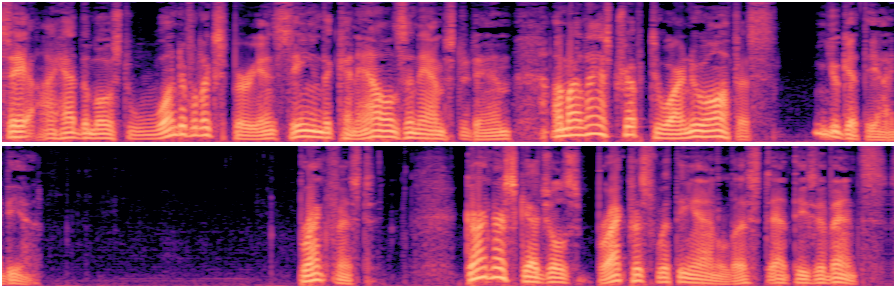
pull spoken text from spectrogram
say, I had the most wonderful experience seeing the canals in Amsterdam on my last trip to our new office. You get the idea. Breakfast. Gartner schedules breakfast with the analyst at these events.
